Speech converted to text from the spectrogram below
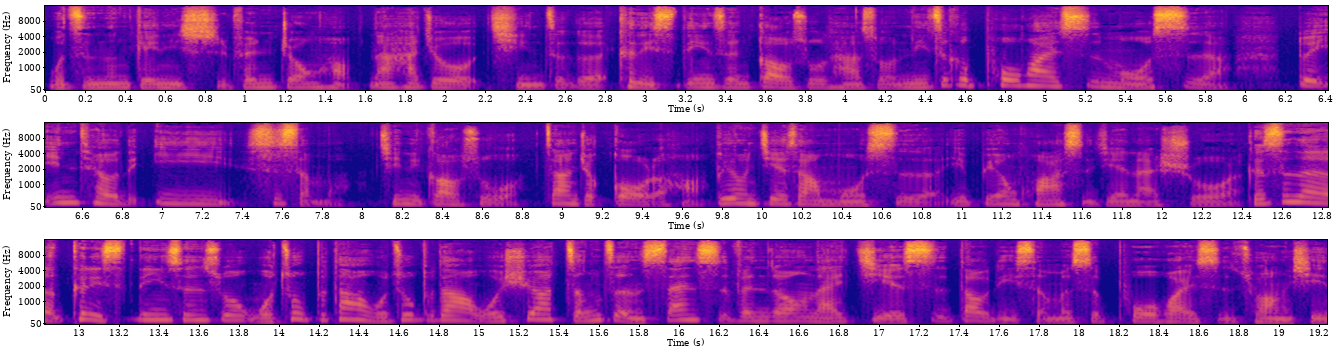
我只能给你十分钟哈。”那他就请这个克里斯汀森告诉他说：“你这个破坏式模式啊，对 Intel 的意义是什么？”请你告诉我，这样就够了哈，不用介绍模式了，也不用花时间来说了。可是呢，克里斯汀森说：“我做不到，我做不到，我需要整整三十分钟来解释到底什么是破坏式创新。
